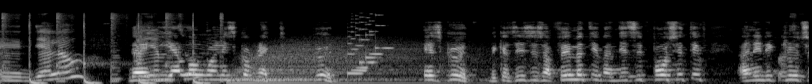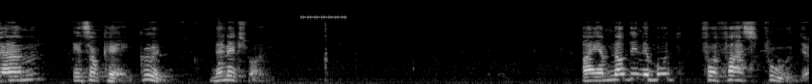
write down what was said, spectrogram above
Eh, yellow. The yellow one is correct. Good. It's good because this is affirmative and this is positive and it includes am. It's okay. Good. The next one. I am not in the mood for fast food.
